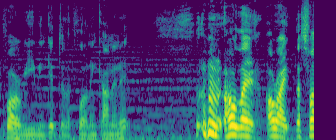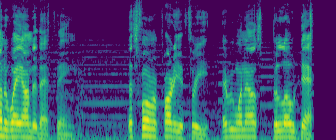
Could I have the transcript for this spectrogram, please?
before we even get to the floating continent. Alright, let's find a way onto that thing. Let's form a party of three. Everyone else below deck.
